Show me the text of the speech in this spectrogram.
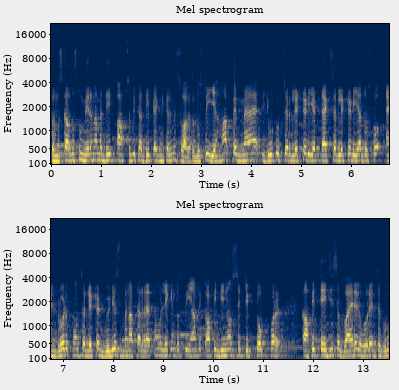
तो नमस्कार दोस्तों, मेरा नाम है दीप। आप सभी का दीप टेक्निकल में स्वागत है। दोस्तों, यहाँ पे मैं यूट्यूब से रिलेटेड या टैक्स से रिलेटेड या दोस्तों एंड्रॉयड फ़ोन से रिलेटेड वीडियोस बनाता रहता हूँ। लेकिन दोस्तों, यहाँ पे काफ़ी दिनों से टिकटॉक पर काफ़ी तेज़ी से वायरल हो रहे जगरू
